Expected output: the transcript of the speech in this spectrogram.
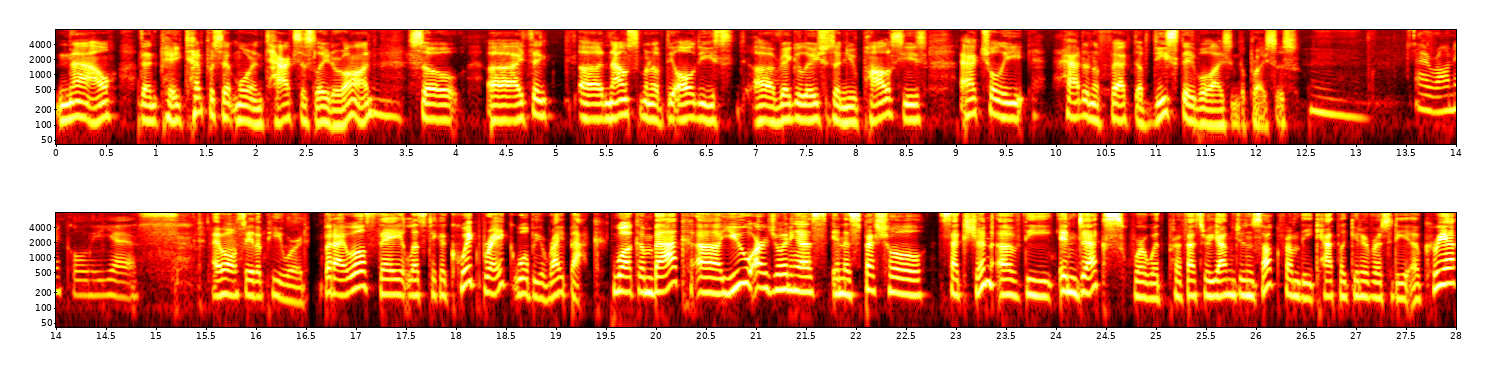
now than pay 10% more in taxes later on. Mm. So uh, I think uh, announcement of the, all these uh, regulations and new policies actually had an effect of destabilizing the prices. Mm. Ironically, yes. I won't say the P word, but I will say let's take a quick break. We'll be right back. Welcome back. Uh, you are joining us in a special section of the Index. We're with Professor Yang Jun Suk from the Catholic University of Korea,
